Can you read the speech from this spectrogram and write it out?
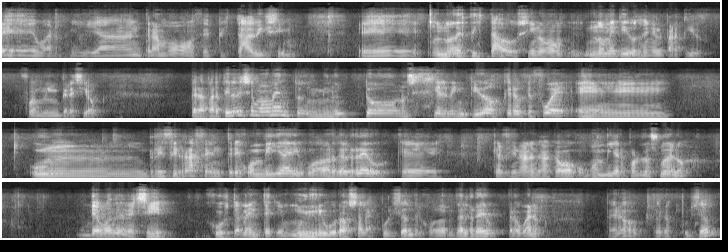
Eh, bueno, y ya entramos despistadísimos. Eh, no despistados, sino no metidos en el partido. Fue mi impresión. Pero a partir de ese momento, en el minuto, no sé si el 22 creo que fue, eh, un rifirrafe entre Juan Villar y jugador del Reus, que, que al final acabó con Juan Villar por los suelos. Debo de decir, justamente, que muy rigurosa la expulsión del jugador del Reus, pero bueno, pero, pero expulsión.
